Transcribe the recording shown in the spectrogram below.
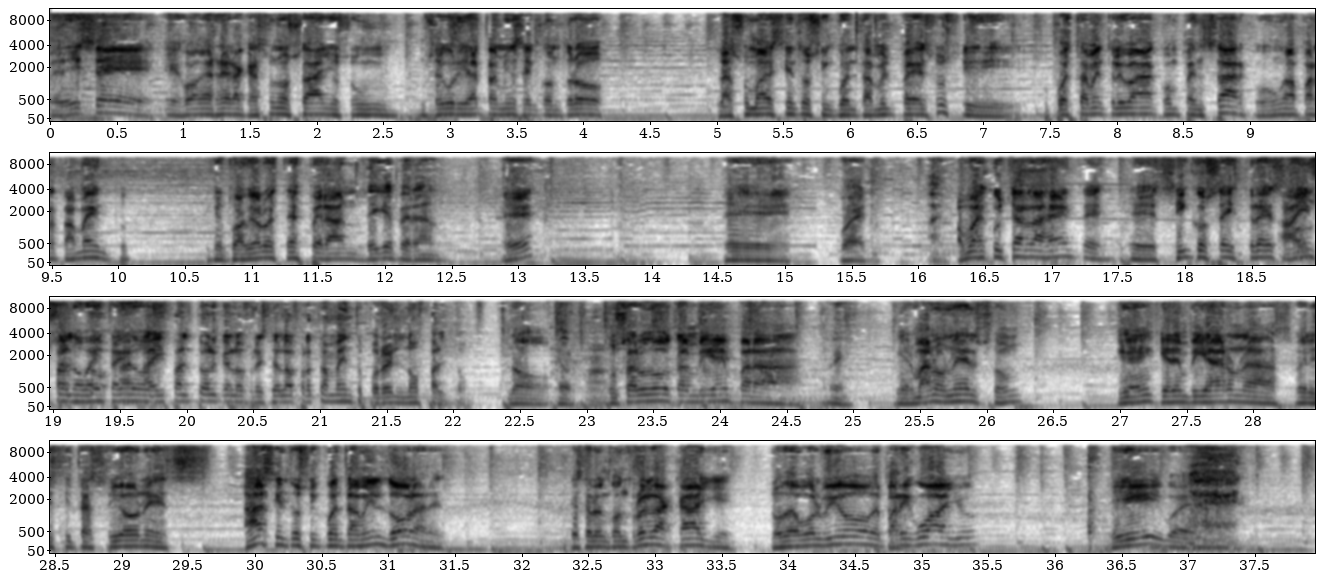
Me dice eh, Juan Herrera que hace unos años un, un seguridad también se encontró la suma de 150 mil pesos y supuestamente lo iban a compensar con un apartamento y que todavía lo está esperando. Sigue esperando. ¿Eh? Eh, bueno, vamos a escuchar a la gente. Eh, 563 Ahí faltó, 1192. ahí faltó el que le ofreció el apartamento, pero él no faltó. No. Un saludo también para mi hermano Nelson, quien quiere enviar unas felicitaciones a 150 mil dólares, que se lo encontró en la calle, lo devolvió de Paraguayo. Y bueno,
